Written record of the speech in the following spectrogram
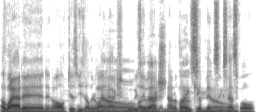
Aladdin and all of Disney's other live action movies they've done, and none of those have been no. successful.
